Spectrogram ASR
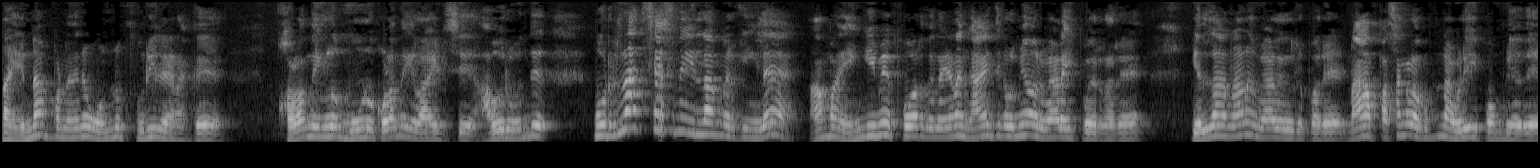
நான் என்ன பண்ணதுன்னு ஒன்றும் புரியல எனக்கு. குழந்தைங்களும் மூணு குழந்தைகள் ஆயிடுச்சு. அவர் வந்து ஒரு ரிலாக்ஸேஷனே இல்லாமல் இருக்கீங்களே? ஆமாம் எங்கேயுமே போகிறதில்ல ஏன்னா ஞாயிற்றுக்கிழமையும் அவர் வேலைக்கு போயிடுறாரு. எல்லா நாளும் வேலையில் இருப்பார். நான் பசங்களை கூப்பிட்டு நான் வெளியே போக முடியாது.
